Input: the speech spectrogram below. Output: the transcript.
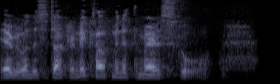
Hey everyone, this is Dr. Nick Hoffman at the Marist School.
